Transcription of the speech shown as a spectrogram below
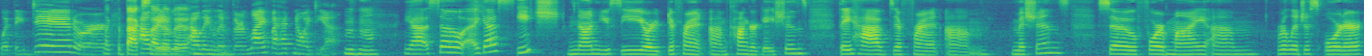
what they did or Like the backside how of it. how they lived their life. I had no idea. hmm Yeah, so I guess each nun you see or different um, congregations, they have different um, missions. So for my um, religious order,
